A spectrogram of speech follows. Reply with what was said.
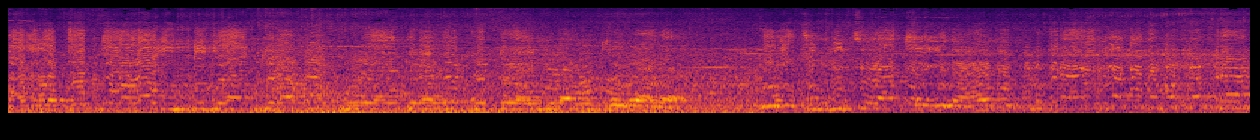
அதுல பெட்ரோலாம் இண்டிக்கு வாங்கிக்கிறாங்க பூ வாங்கிக்கிறாங்க பெட்ரோல் வாங்கிக்கிறாங்கன்னு சொல்றாங்க நீங்க சிந்திச்சு வாக்களிக்கணும் அவங்க கொடுக்குற ஆயிரம் நம்ம பண்றோம்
